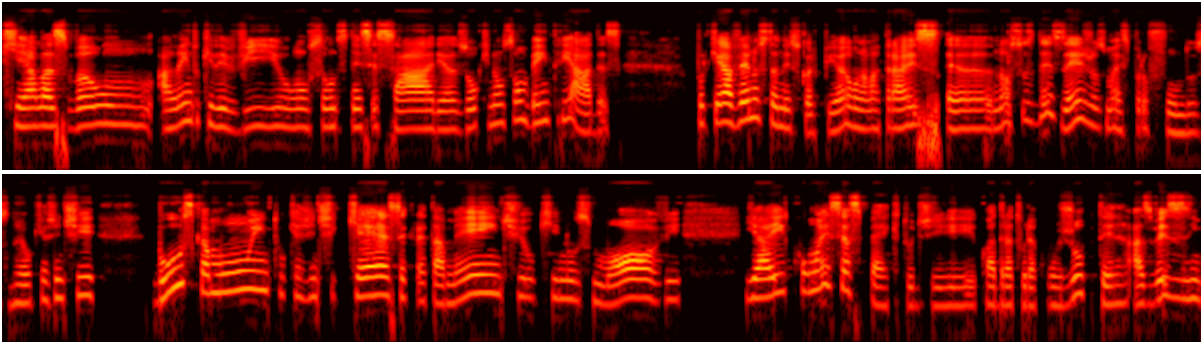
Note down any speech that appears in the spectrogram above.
que elas vão além do que deviam ou são desnecessárias ou que não são bem triadas. Porque a Vênus estando em Escorpião, ela traz, hã, nossos desejos mais profundos, né, o que a gente busca muito, o que a gente quer secretamente, o que nos move. E aí, com esse aspecto de quadratura com Júpiter, às vezes em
